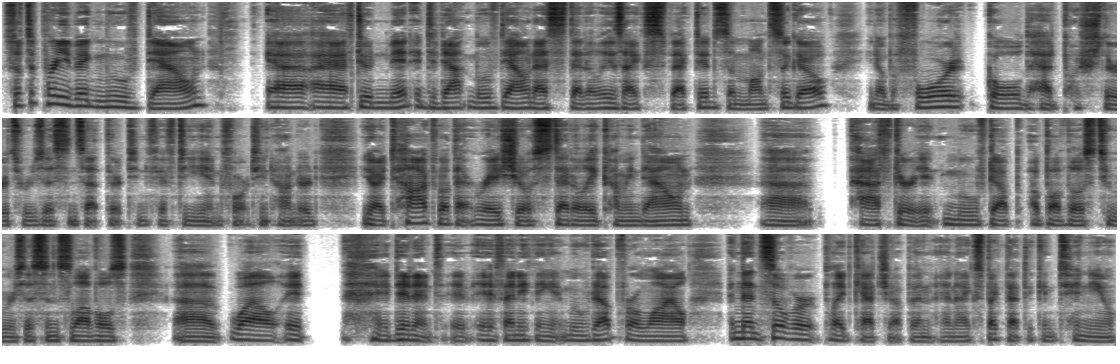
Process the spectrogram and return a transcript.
So it's a pretty big move down. Uh, I have to admit, it did not move down as steadily as I expected some months ago. You know, before gold had pushed through its resistance at 1350 and 1400. You know, I talked about that ratio steadily coming down, uh, after it moved up above those two resistance levels. Uh, well, it, it didn't. If, if, anything, it moved up for a while and then silver played catch up and, and I expect that to continue.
